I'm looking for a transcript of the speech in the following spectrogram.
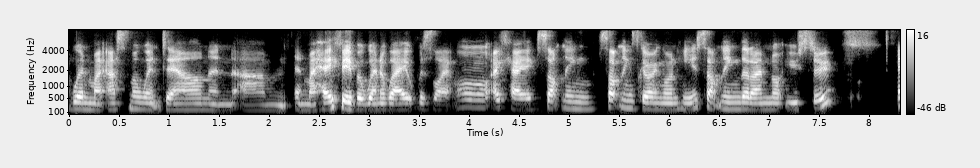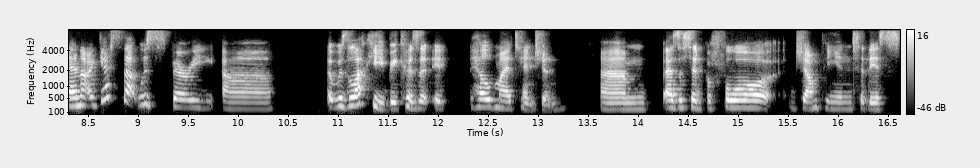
when my asthma went down and um, and my hay fever went away. It was like, oh, okay, something something's going on here, something that I'm not used to. And I guess that was very. Uh, it was lucky because it, it held my attention um, as I said before, jumping into this,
